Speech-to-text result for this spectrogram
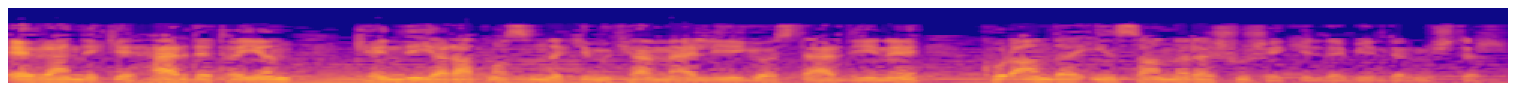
evrendeki her detayın kendi yaratmasındaki mükemmelliği gösterdiğini Kur'an'da insanlara şu şekilde bildirmiştir.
